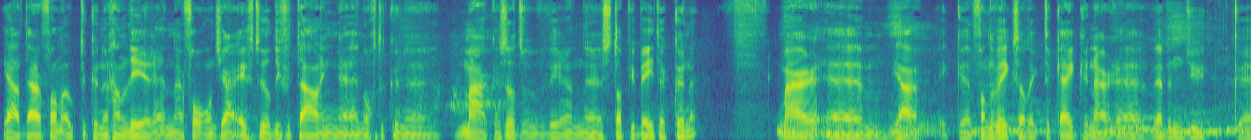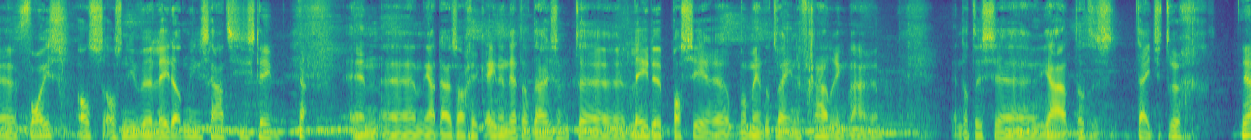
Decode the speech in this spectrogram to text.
ja. daarvan ook te kunnen gaan leren. En naar volgend jaar eventueel die vertaling nog te kunnen maken. Zodat we weer een stapje beter kunnen. Maar ehm, ja, ik, eh, van de week zat ik te kijken naar. eh, we hebben natuurlijk eh, Voice als, als nieuwe ledenadministratiesysteem. Ja. En ehm, ja, daar zag ik 31.000 eh, leden passeren op het moment dat wij in een vergadering waren. En dat is, ja, dat is een tijdje terug. Ja.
